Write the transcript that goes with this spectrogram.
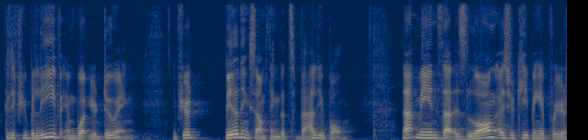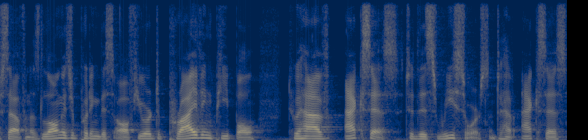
Because if you believe in what you're doing, if you're building something that's valuable, that means that as long as you're keeping it for yourself and as long as you're putting this off, you're depriving people to have access to this resource and to have access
